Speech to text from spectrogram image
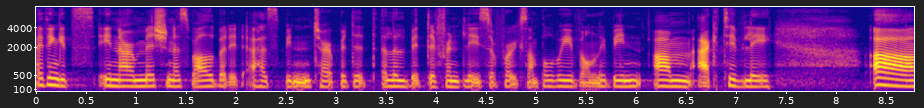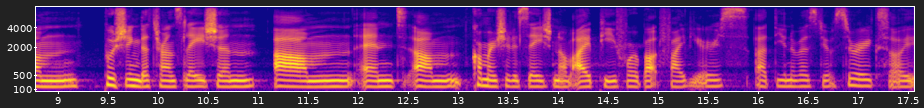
i think it's in our mission as well but it has been interpreted a little bit differently. So for example we've only been um, actively um, pushing the translation um, and um, commercialization of ip for about five years at the university of zurich. So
